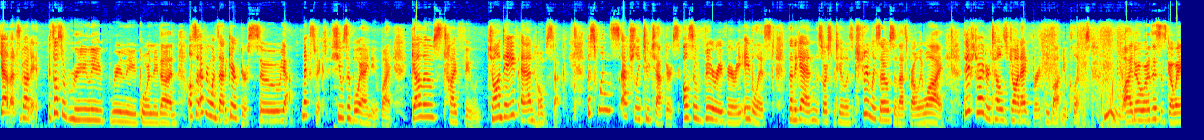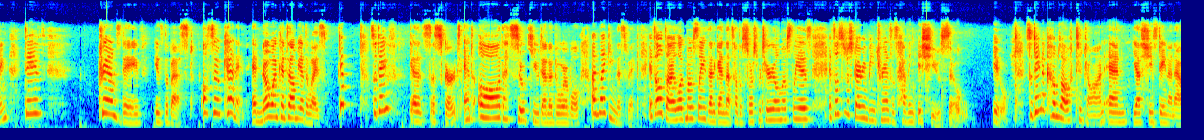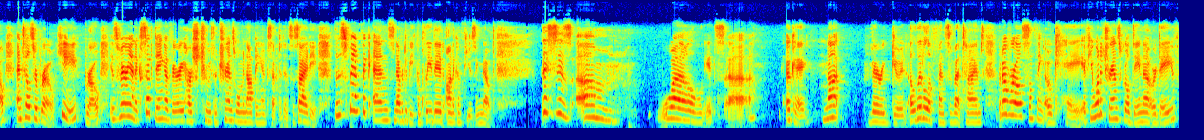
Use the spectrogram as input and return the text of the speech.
Yeah, that's about it. It's also really, really poorly done. Also, everyone's out of character, so yeah. Next fic, She Was a Boy I Knew by Gallows Typhoon, John Dave, and Homestuck. This one's actually two chapters, also very, very ableist. Then again, the source material is extremely so, so that's probably why. Dave Strider tells John Egbert he bought new clothes. Ooh, I know where this is going. Dave Trans Dave is the best. Also canon, and no one can tell me otherwise. Yep. So Dave gets a skirt, and oh, that's so cute and adorable. I'm liking this fic. It's all dialogue mostly, then again, that's how the source material mostly is. It's also describing being trans as having issues, so Ew. So Dana comes off to John, and yes, she's Dana now, and tells her bro. He, bro, is very unaccepting of very harsh truth of trans women not being accepted in society. This fanfic ends, never to be completed, on a confusing note. This is, um, well, it's, uh, okay, not very good, a little offensive at times, but overall something okay. If you want a trans girl Dana or Dave,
